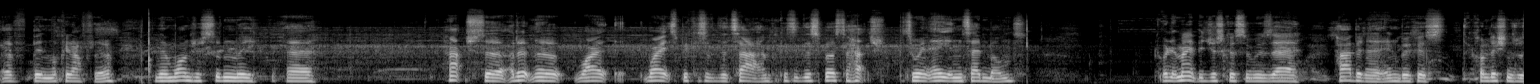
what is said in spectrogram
have been looking after them, and then one just suddenly hatched, so I don't know why why it's because of the time, because they're supposed to hatch between 8 and 10 months, but it might be just because it was uh, hibernating because the conditions were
